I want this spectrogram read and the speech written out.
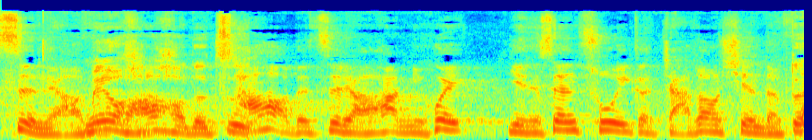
治疗，没有好好的治疗，好好的治疗的话，你会衍生出一个甲状腺的风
